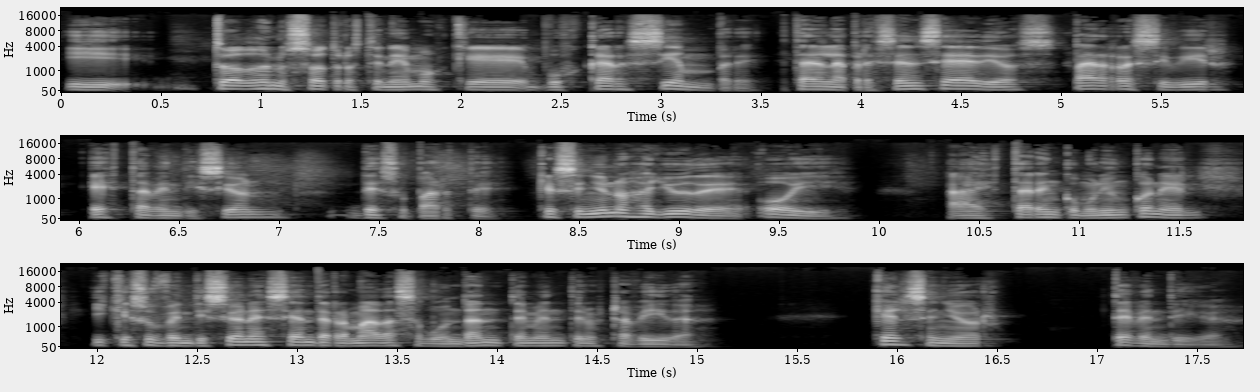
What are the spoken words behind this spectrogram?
y todos nosotros tenemos que buscar siempre estar en la presencia de Dios para recibir esta bendición de su parte. Que el Señor nos ayude hoy a estar en comunión con Él y que sus bendiciones sean derramadas abundantemente en nuestra vida. Que el Señor te bendiga.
